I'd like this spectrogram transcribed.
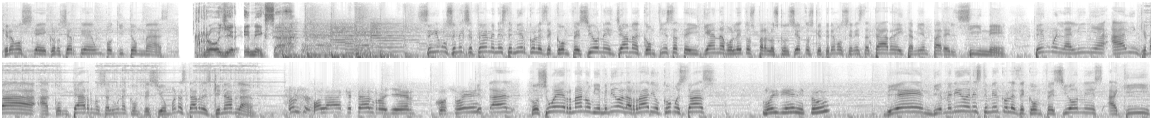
Queremos eh, conocerte un poquito más. Roger en Exa. Seguimos en XFM en este miércoles de confesiones. Llama, confiésate y gana boletos para los conciertos que tenemos en esta tarde y también para el cine. Tengo en la línea a alguien que va a contarnos alguna confesión. Buenas tardes, ¿quién habla? Hola, ¿qué tal, Roger? Josué. ¿Qué tal? Josué, hermano, bienvenido a la radio. ¿Cómo estás? Muy bien, ¿y tú? Bien, bienvenido en este miércoles de confesiones aquí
